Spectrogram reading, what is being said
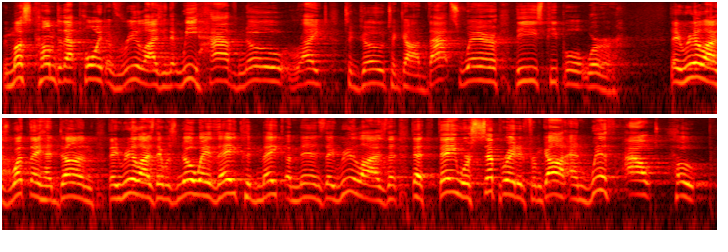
We must come to that point of realizing that we have no right to go to God. That's where these people were. They realized what they had done. They realized there was no way they could make amends. They realized that, that they were separated from God and without hope.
